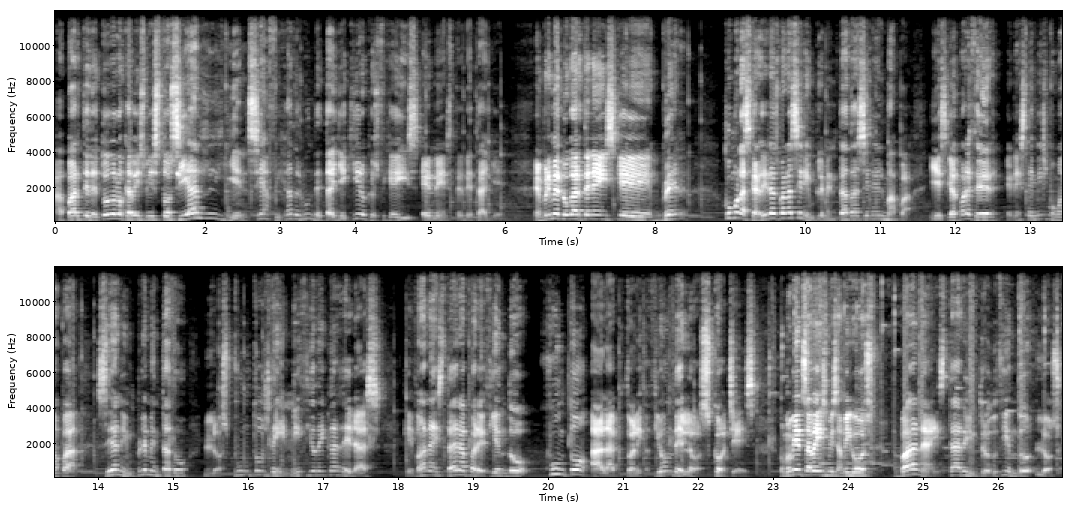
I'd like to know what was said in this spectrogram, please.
Aparte de todo lo que habéis visto, si alguien se ha fijado en un detalle, quiero que os fijéis en este detalle. En primer lugar tenéis que ver cómo las carreras van a ser implementadas en el mapa. Y es que al parecer, en este mismo mapa, se han implementado los puntos de inicio de carreras que van a estar apareciendo junto a la actualización de los coches. Como bien sabéis, mis amigos, van a estar introduciendo los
